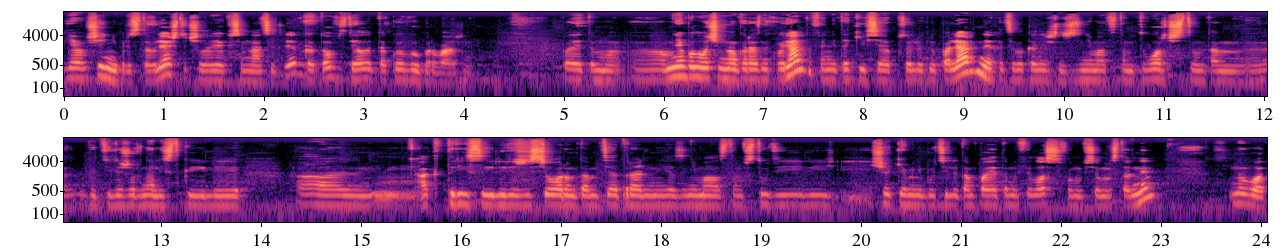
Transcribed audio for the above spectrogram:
я вообще не представляю, что человек в 17 лет готов сделать такой выбор важный. Поэтому э, у меня было очень много разных вариантов, они такие все абсолютно полярные. Я хотела, конечно же, заниматься там творчеством, там, э, быть или журналисткой, или актрисой, или режиссером, там, театральной я занималась там в студии, или еще кем-нибудь, или там поэтом и философом и всем остальным. Ну вот,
